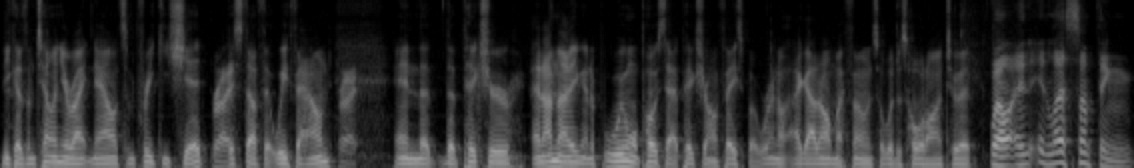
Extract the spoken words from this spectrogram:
because I'm telling you right now, it's some freaky shit. Right. The stuff that we found Right. and the the picture and I'm not even gonna we won't post that picture on Facebook. We're gonna I got it on my phone, so we'll just hold on to it. Well, and, unless something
